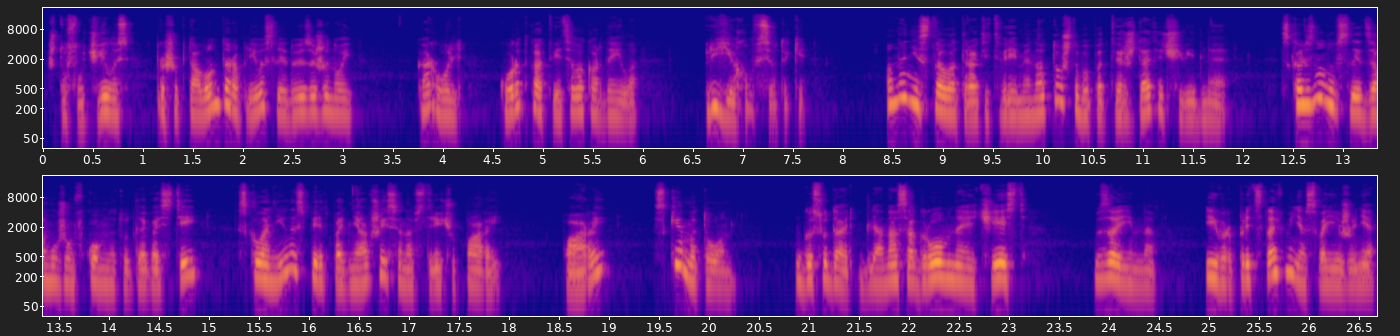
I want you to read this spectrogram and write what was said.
«Что случилось?» — прошептал он, торопливо следуя за женой. «Король», — коротко ответила Кардейла. «Приехал все-таки». Она не стала тратить время на то, чтобы подтверждать очевидное. Скользнула вслед за мужем в комнату для гостей, склонилась перед поднявшейся навстречу парой. «Парой? С кем это он?» «Государь, для нас огромная честь!» «Взаимно. Ивар, представь меня своей жене».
